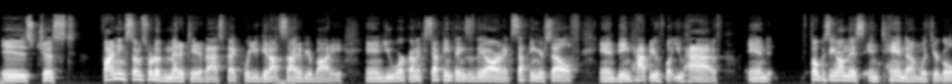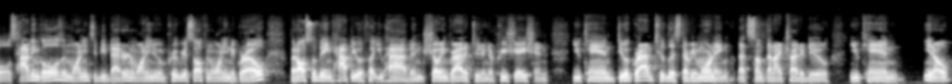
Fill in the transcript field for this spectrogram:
is just finding some sort of meditative aspect where you get outside of your body and you work on accepting things as they are and accepting yourself and being happy with what you have and focusing on this in tandem with your goals, having goals and wanting to be better and wanting to improve yourself and wanting to grow, but also being happy with what you have and showing gratitude and appreciation. You can do a gratitude list every morning. That's something I try to do. You can you know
